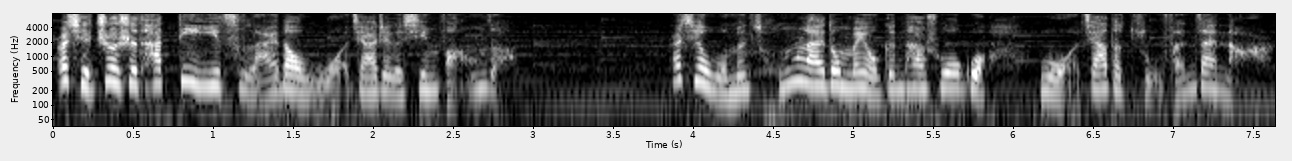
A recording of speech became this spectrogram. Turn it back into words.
而且这是她第一次来到我家这个新房子，而且我们从来都没有跟她说过我家的祖坟在哪儿。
